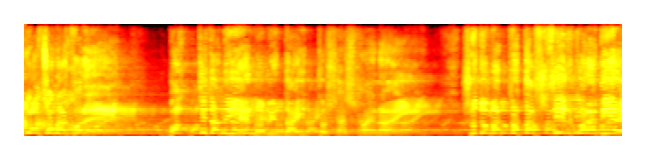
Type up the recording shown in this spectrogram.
আলোচনা করে বক্তৃতা দিয়ে নবীর দায়িত্ব শেষ হয় নাই, শুধুমাত্র তাফসীর করে দিয়ে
